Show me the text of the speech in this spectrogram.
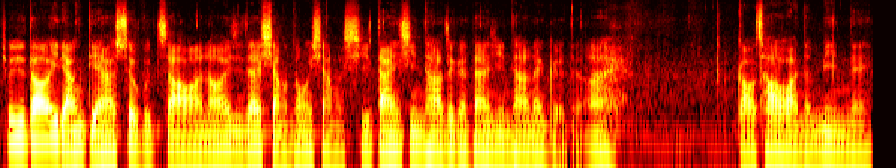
就是到一两点还睡不着啊，然后一直在想东想西，担心他这个担心他那个的，哎，搞超环的命呢。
